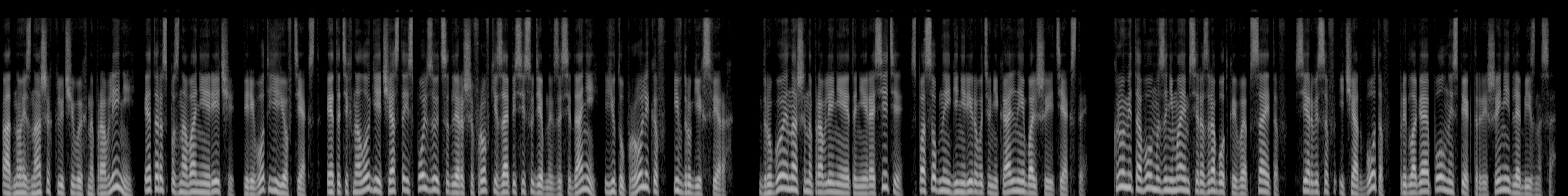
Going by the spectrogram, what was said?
Одно из наших ключевых направлений – это распознавание речи, перевод ее в текст. Эта технология часто используется для расшифровки записей судебных заседаний, YouTube-роликов и в других сферах. Другое наше направление – это нейросети, способные генерировать уникальные большие тексты. Кроме того, мы занимаемся разработкой веб-сайтов, сервисов и чат-ботов, предлагая полный спектр решений для бизнеса.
